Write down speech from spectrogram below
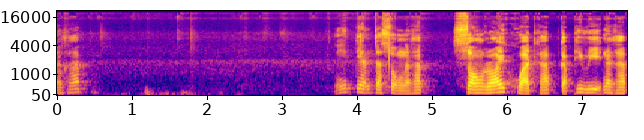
นะครับ นี่เตรียมจะส่งนะครับ 200 ขวดครับกับพี่วินะครับ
